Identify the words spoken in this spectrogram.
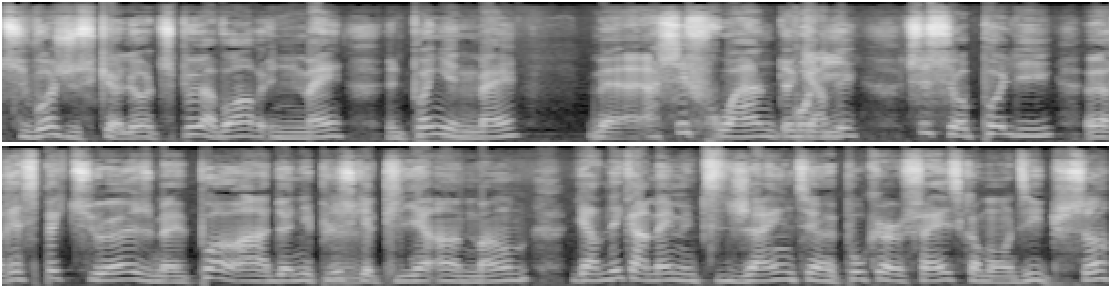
tu vas jusque-là? Tu peux avoir une main, une poignée de main, mais assez froide, de garder. C'est ça, polie, euh, respectueuse, mais pas en donner plus que le client en demande. Garder quand même une petite gêne, tu sais, un poker face, comme on dit, tout ça.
